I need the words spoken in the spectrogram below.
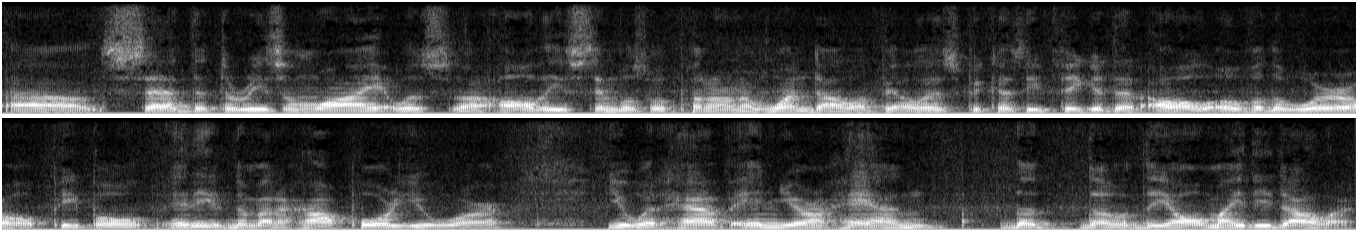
uh, said that the reason why it was uh, all these symbols were put on a one dollar bill is because he figured that all over the world, people, any no matter how poor you were, you would have in your hand the the, the almighty dollar,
